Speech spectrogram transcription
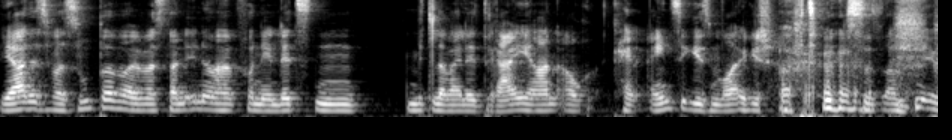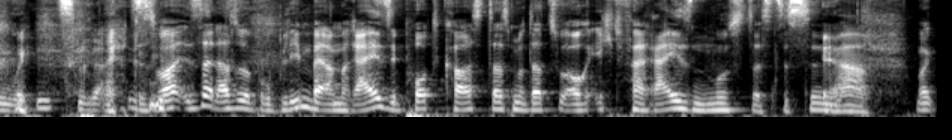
Ja, das war super, weil wir es dann innerhalb von den letzten mittlerweile drei Jahren auch kein einziges Mal geschafft haben, zusammen irgendwo hinzureisen. Das war, ist halt also ein Problem bei einem Reisepodcast, dass man dazu auch echt verreisen muss, dass das Sinn Ja. Man,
